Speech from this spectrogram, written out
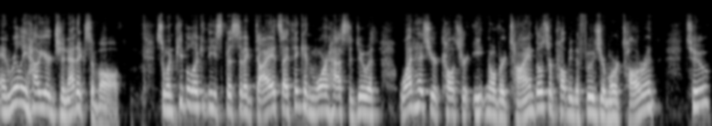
and really how your genetics evolved. So when people look at these specific diets, I think it more has to do with what has your culture eaten over time. Those are probably the foods you're more tolerant to.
